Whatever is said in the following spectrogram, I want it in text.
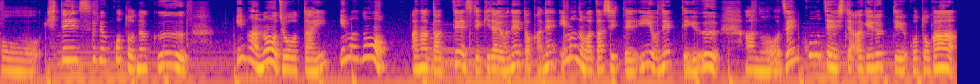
こう否定することなく今の状態今のあなたって素敵だよねとかね今の私っていいよねっていうあの全肯定してあげるっていうことが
